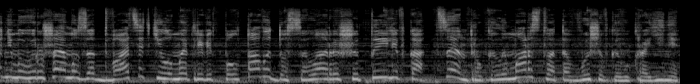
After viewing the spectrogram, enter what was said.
Сьогодні ми вирушаємо за 20 кілометрів від Полтави до села Решетилівка, центру килимарства та вишивки в Україні.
